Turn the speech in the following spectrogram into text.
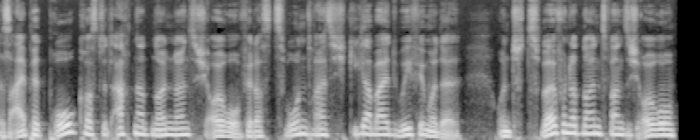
Das iPad Pro kostet 899 Euro für das 32 GB Wi-Fi Modell und 1229 Euro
